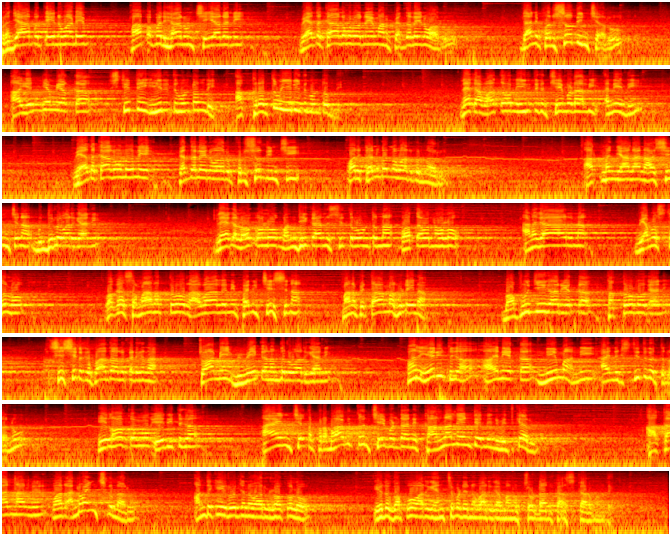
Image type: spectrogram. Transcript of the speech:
ప్రజాపతి అయిన వాడే పాప పరిహారం చేయాలని వేదకాలంలోనే మన పెద్దలైన వారు దాన్ని పరిశోధించారు. ఆ యజ్ఞం యొక్క స్థితి ఈ రీతిగా ఉంటుంది. ఆ క్రతువు ఈ రీతిగా ఉంటుంది. లేక ఆ వాతావరణం ఈ రీతిగా చేయబడాలి అనేది వేదకాలంలోనే పెద్దలైన వారు పరిశోధించి వారు కనుగొన్న వారు ఉన్నారు. ఆత్మజ్ఞానాన్ని ఆశించిన బుద్ధుల వారు కానీ లేక లోకంలో బంధీకాని స్థితిలో ఉంటున్న వాతావరణంలో అణగారిన వ్యవస్థలో ఒక సమానత్వం రావాలని పనిచేసిన మన పితామహుడైన బాపూజీ గారి యొక్క తత్వంలో కానీ శిష్యులకు పాదాలు కడిగిన స్వామి వివేకానందుల వారు కానీ వారు ఏ రీతిగా ఆయన యొక్క నియమాన్ని ఆయన స్థితిగతులను ఈ లోకము ఏ రీతిగా ఆయన చేత ప్రభావితం చేయబడడానికి కారణాలు ఏంటి అని నేను వెతికారు. ఆ కారణాలని వారు అన్వయించుకున్నారు. అందుకే ఈ రోజున వారు లోకంలో ఏదో గొప్పవారిగా ఎంచబడిన వారిగా మనం చూడడానికి ఆస్కారం ఉంది.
